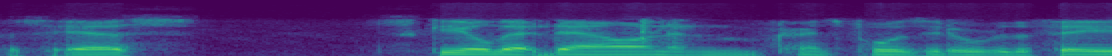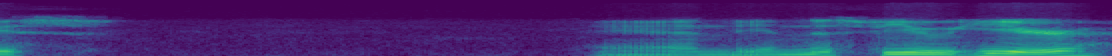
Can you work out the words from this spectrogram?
Press S, scale that down and transpose it over the face. And in this view here,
